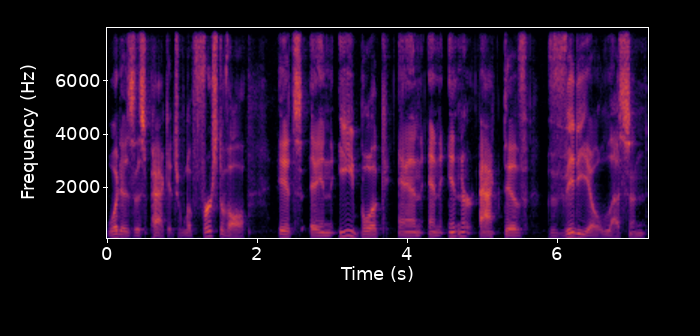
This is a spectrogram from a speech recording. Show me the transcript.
What is this package? Well, first of all, it's an ebook and an interactive video lesson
